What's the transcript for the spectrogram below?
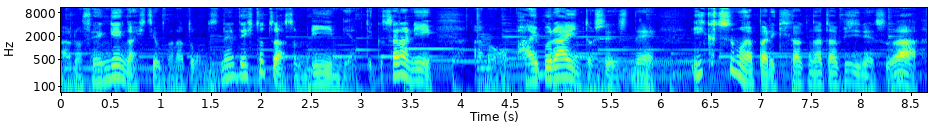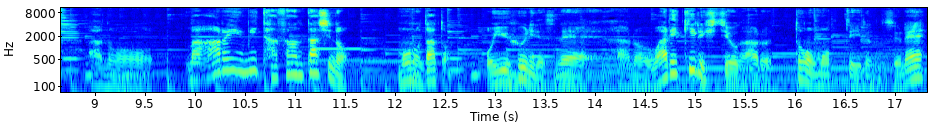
あの宣言が必要かなと思うんですね。で一つはそのリーンにやっていくさらにあのパイプラインとしてですねいくつもやっぱり企画型ビジネスはあの、まあ、ある意味多産多死のものだというふうにですねあの割り切る必要があると思っているんですよね。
